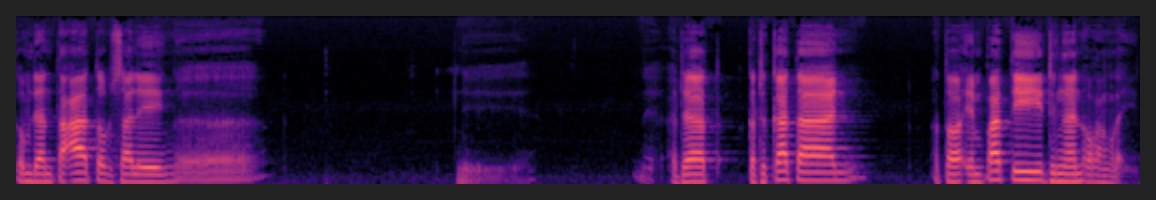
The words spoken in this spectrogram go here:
kemudian ta'atub saling uh, ada kedekatan atau empati dengan orang lain.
